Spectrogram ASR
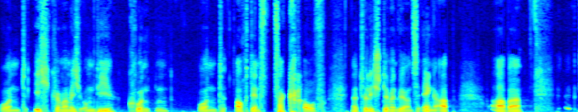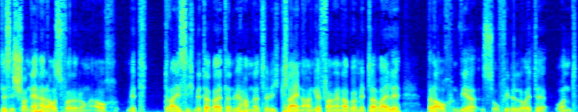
Und ich kümmere mich um die Kunden und auch den Verkauf. Natürlich stimmen wir uns eng ab, aber das ist schon eine Herausforderung, auch mit 30 Mitarbeitern. Wir haben natürlich klein angefangen, aber mittlerweile brauchen wir so viele Leute und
